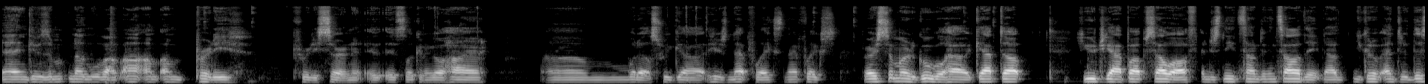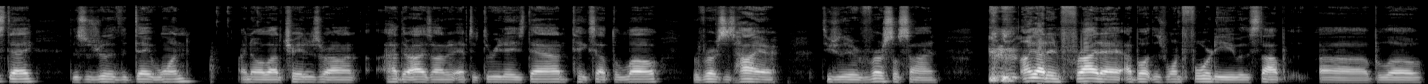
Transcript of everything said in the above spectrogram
and gives another move up. I'm, I'm pretty pretty certain it, it's looking to go higher. Um, what else we got? Here's Netflix. Netflix, very similar to Google, how it gapped up, huge gap up, sell off, and just needs time to consolidate. Now, you could have entered this day. This was really the day one. I know a lot of traders were on, had their eyes on it after three days down, takes out the low, reverses higher. It's usually a reversal sign. I got in Friday. I bought this 140 with a stop uh, below.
